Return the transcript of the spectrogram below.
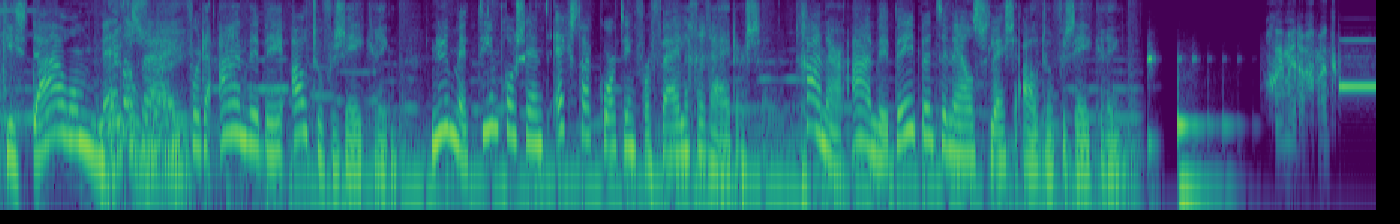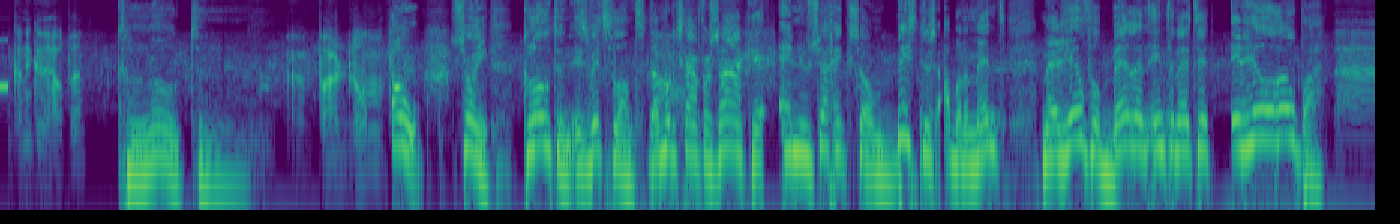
Kies daarom, net, als wij, voor de ANWB Autoverzekering. Nu met 10% extra korting voor veilige rijders. Ga naar anwb.nl slash autoverzekering. Goedemiddag, met kan ik u helpen? Kloten. Pardon? Oh, sorry. Kloten is Zwitserland. Daar moet ik zijn voor zaken. En nu zag ik zo'n businessabonnement... met heel veel bellen en internetten in heel Europa. Uh, kijken.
